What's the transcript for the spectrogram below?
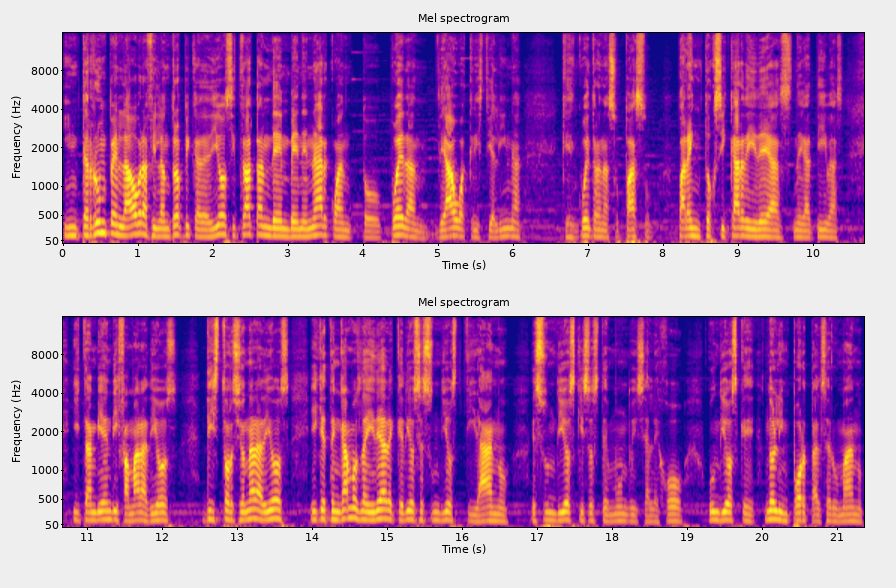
interrumpen la obra filantrópica de Dios y tratan de envenenar cuanto puedan de agua cristalina que encuentran a su paso para intoxicar de ideas negativas y también difamar a Dios, distorsionar a Dios y que tengamos la idea de que Dios es un Dios tirano, es un Dios que hizo este mundo y se alejó, un Dios que no le importa al ser humano,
